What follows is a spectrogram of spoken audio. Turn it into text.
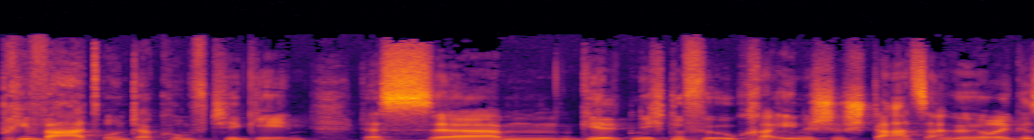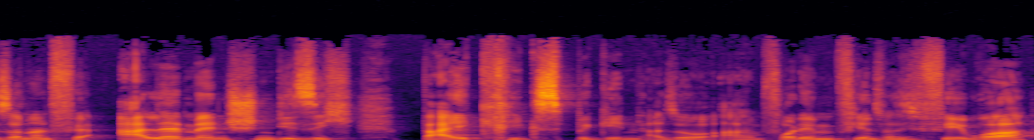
Privatunterkunft hier gehen. Das ähm, gilt nicht nur für ukrainische Staatsangehörige, sondern für alle Menschen, die sich bei Kriegsbeginn, also äh, vor dem 24. Februar,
